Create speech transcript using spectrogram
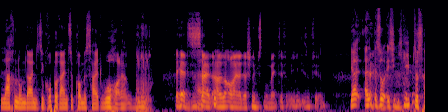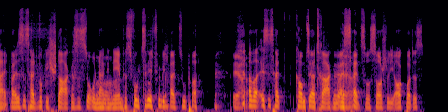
Lachen, um da in diese Gruppe reinzukommen, ist halt, wow, da, Ja, das ist halt also auch einer der schlimmsten Momente für mich in diesem Film. Ja, also ich, ich liebe das halt, weil es ist halt wirklich stark, es ist so unangenehm. Oh. Es funktioniert für mich halt super. Ja. Aber es ist halt kaum zu ertragen, weil ja. es halt so socially awkward ist.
